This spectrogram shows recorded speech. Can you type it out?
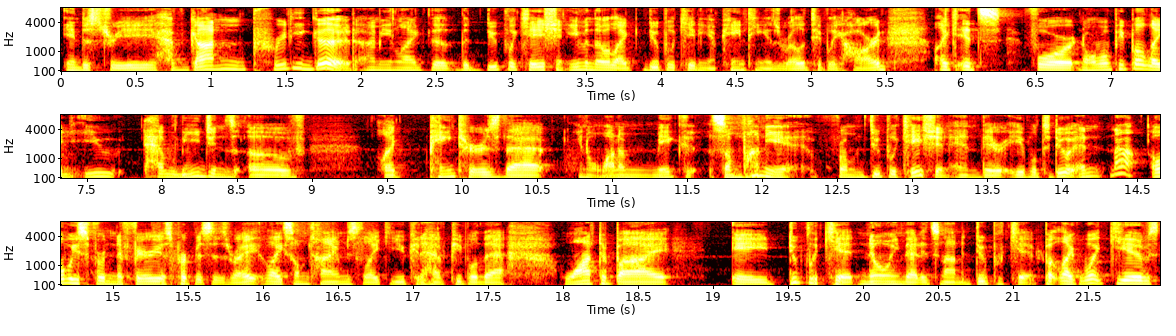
industry have gotten pretty good. I mean, like the the duplication, even though like duplicating a painting is relatively hard, like it's for normal people, like you have legions of like painters that you know want to make some money from duplication and they're able to do it. And not always for nefarious purposes right? Like sometimes like you can have people that want to buy a duplicate knowing that it's not a duplicate. But like what gives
